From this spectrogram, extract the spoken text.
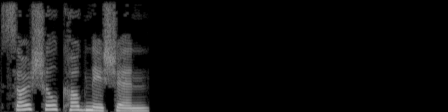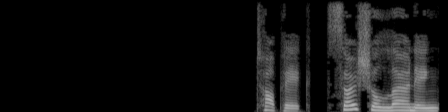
Social cognition Topic: Social learning,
